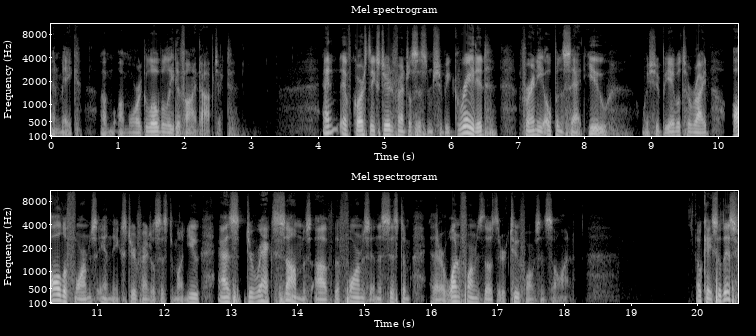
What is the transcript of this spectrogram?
and make a, a more globally defined object. And of course, the exterior differential system should be graded for any open set U. We should be able to write all the forms in the exterior differential system on U as direct sums of the forms in the system that are one forms, those that are two forms, and so on. Okay, so this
